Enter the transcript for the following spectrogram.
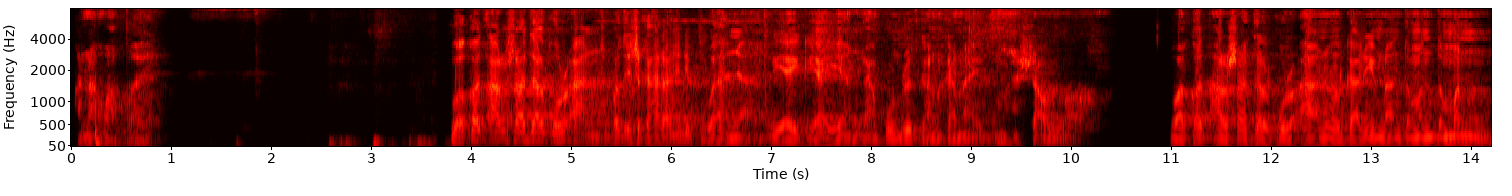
kena wabah Wakat arsadal Quran seperti sekarang ini banyak kiai-kiai yang ngapundut karena karena itu, masya Allah. Wakat arsadal Quranul Karim dan teman-teman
